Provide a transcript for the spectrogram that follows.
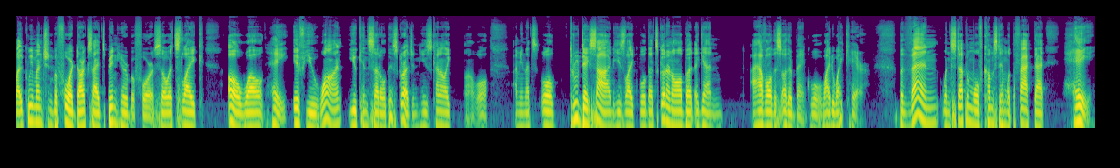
like we mentioned before, Darkseid's been here before. So it's like, oh well, hey, if you want, you can settle this grudge. And he's kind of like, oh well, I mean that's well through Desaad, he's like, well that's good and all, but again, I have all this other bank. Well, why do I care? But then when Steppenwolf comes to him with the fact that, hey,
